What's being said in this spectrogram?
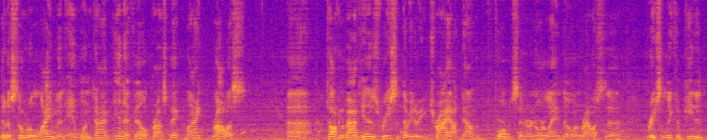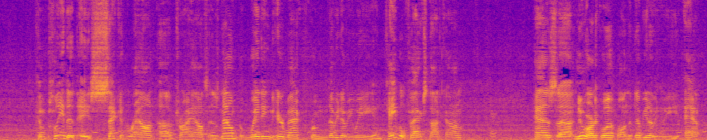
Minnesota lineman and one-time NFL prospect Mike Rallis uh, talking about his recent WWE tryout down at the Performance Center in Orlando. And Rallis uh, recently competed completed a second round of tryouts and is now waiting to hear back from WWE. And CableFAX.com has a new article up on the WWE app.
